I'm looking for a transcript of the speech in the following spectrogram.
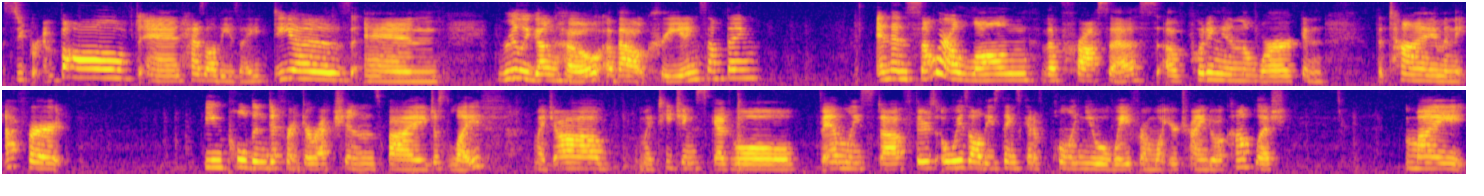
super involved and has all these ideas and really gung ho about creating something. And then somewhere along the process of putting in the work and the time and the effort, being pulled in different directions by just life, my job, my teaching schedule, family stuff. There's always all these things kind of pulling you away from what you're trying to accomplish. My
